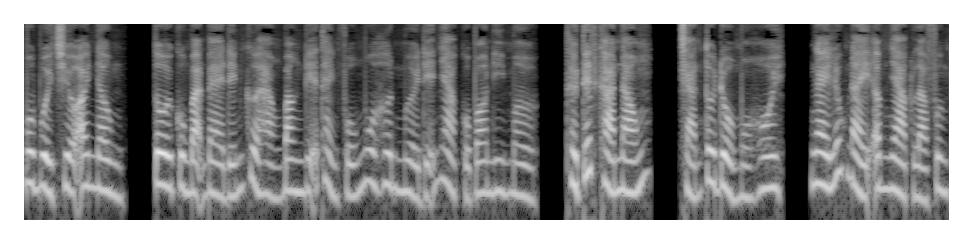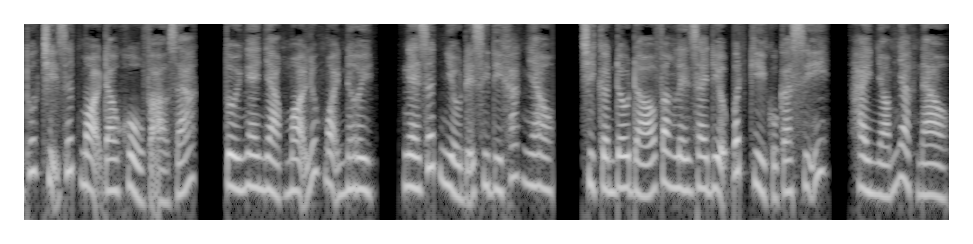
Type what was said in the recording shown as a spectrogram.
Một buổi chiều oi nồng, tôi cùng bạn bè đến cửa hàng băng đĩa thành phố mua hơn 10 đĩa nhạc của Bonnie M. Thời tiết khá nóng, chán tôi đổ mồ hôi. Ngay lúc này âm nhạc là phương thuốc trị dứt mọi đau khổ và ảo giác. Tôi nghe nhạc mọi lúc mọi nơi, nghe rất nhiều đĩa CD khác nhau. Chỉ cần đâu đó vang lên giai điệu bất kỳ của ca sĩ hay nhóm nhạc nào,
